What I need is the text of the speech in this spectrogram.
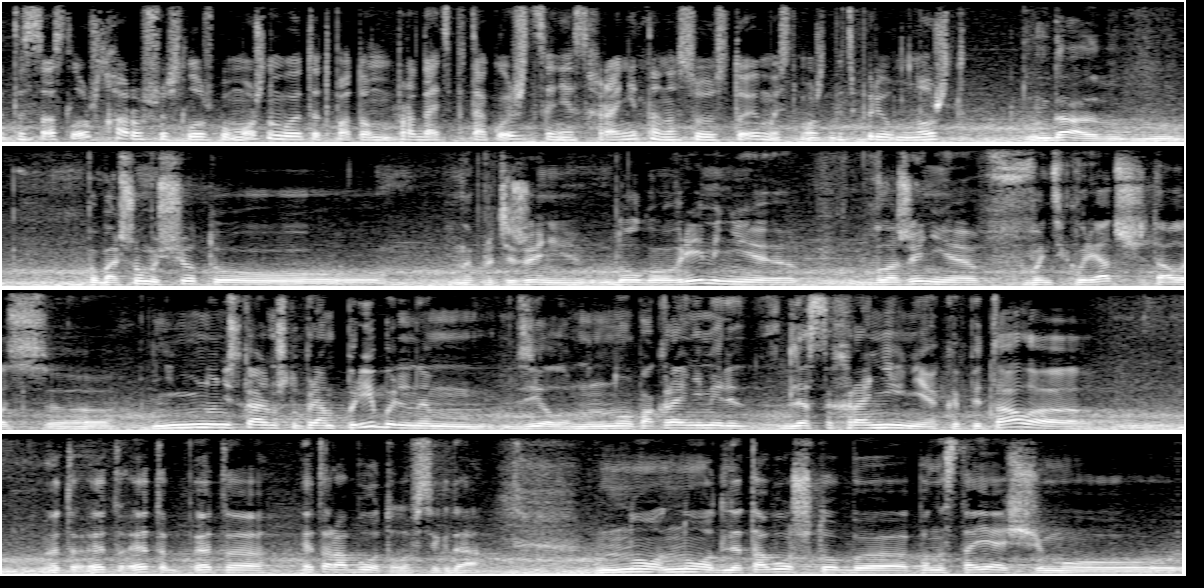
Это сослужит хорошую службу? Можно будет это потом продать по такой же цене, сохранит она свою стоимость, может быть, приумножит? Да, по большому счету на протяжении долгого времени вложение в антиквариат считалось, э, ну не скажем, что прям прибыльным делом, но, по крайней мере, для сохранения капитала это, это, это, это, это работало всегда. Но, но для того, чтобы по-настоящему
